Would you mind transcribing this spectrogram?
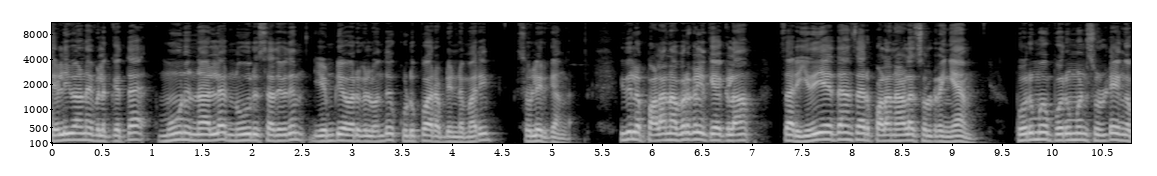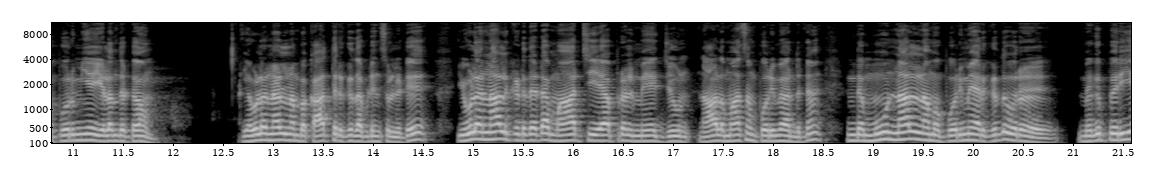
தெளிவான விளக்கத்தை மூணு நாளில் நூறு சதவீதம் எம்டி அவர்கள் வந்து கொடுப்பார் அப்படின்ற மாதிரி சொல்லியிருக்காங்க இதில் பல நபர்கள் கேட்கலாம் சார் இதையே தான் சார் பல நாளாக சொல்கிறீங்க பொறுமை பொறுமைன்னு சொல்லிட்டு எங்கள் பொறுமையை இழந்துட்டோம். எவ்வளோ நாள் நம்ம காத்திருக்குது அப்படின்னு சொல்லிட்டு இவ்வளோ நாள் கிட்டத்தட்ட மார்ச் ஏப்ரல் மே ஜூன் நாலு மாதம் பொறுமையாக இருந்துட்டோம் இந்த மூணு நாள் நம்ம பொறுமையாக இருக்கிறது ஒரு மிகப்பெரிய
